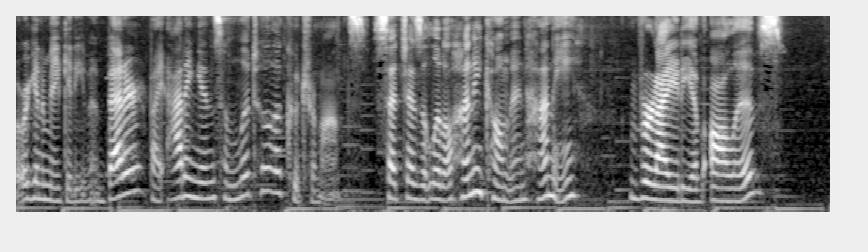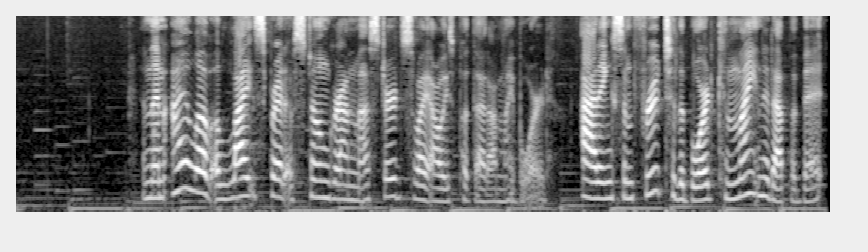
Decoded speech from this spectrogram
but we're gonna make it even better by adding in some little accoutrements, such as a little honeycomb and honey, variety of olives, and then I love a light spread of stone ground mustard, so I always put that on my board. Adding some fruit to the board can lighten it up a bit.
